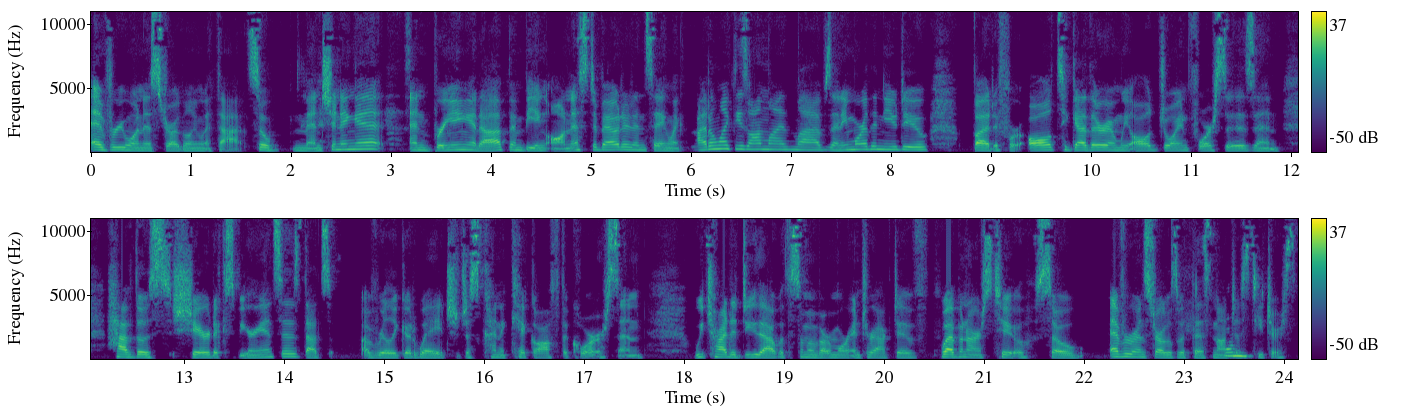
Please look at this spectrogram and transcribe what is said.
everyone is struggling with that. So mentioning it and bringing it up and being honest about it and saying like, I don't like these online labs any more than you do. But if we're all together and we all join forces and have those shared experiences, that's a really good way to just kind of kick off the course. And we try to do that with some of our more interactive webinars too. So everyone struggles with this, not um, just teachers.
